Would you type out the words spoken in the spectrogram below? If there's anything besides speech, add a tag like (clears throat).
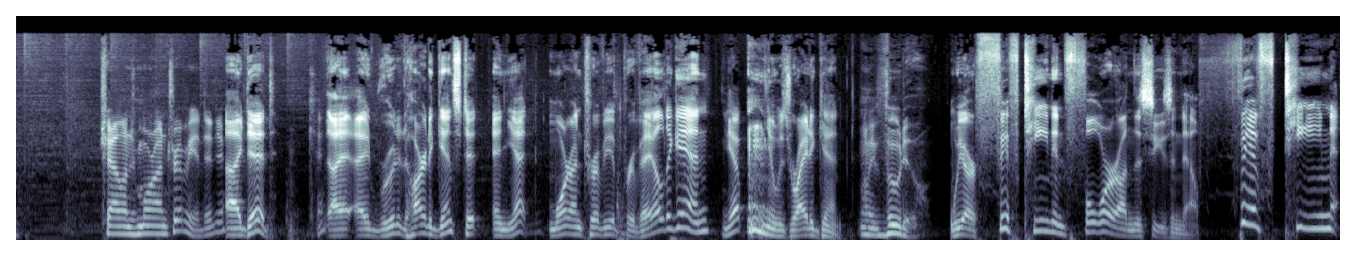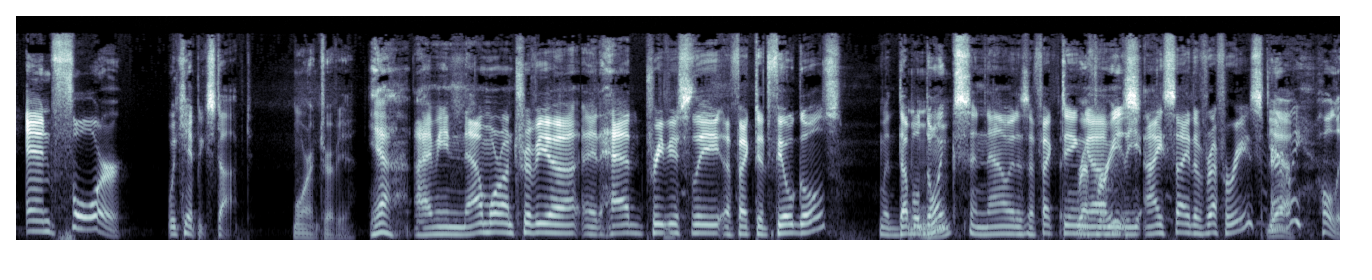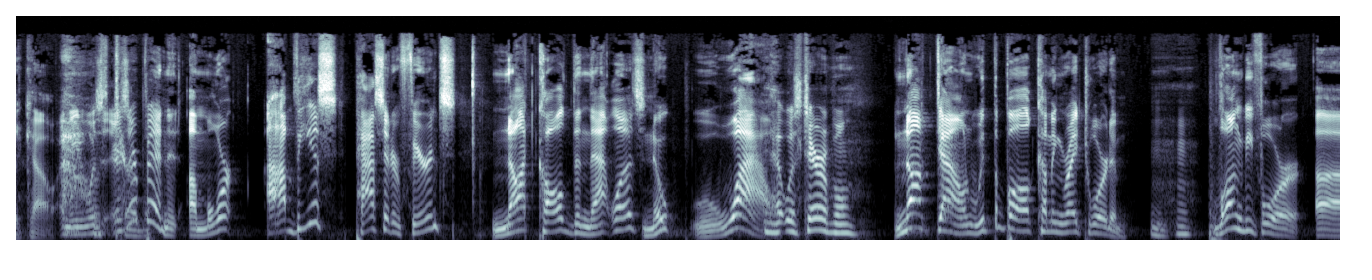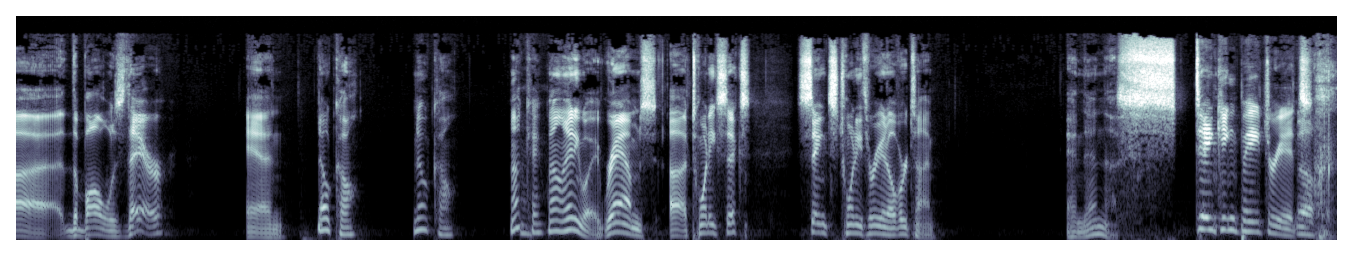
challenge more on trivia, did you? I did. Okay. I, I rooted hard against it, and yet more on trivia prevailed again. Yep. (clears throat) it was right again. I mean, voodoo. We are 15 and 4 on the season now. 15 and 4. We can't be stopped. More on trivia. Yeah, I mean, now more on trivia. It had previously affected field goals with double doinks, and now it is affecting um, Mm-hmm. The eyesight of referees. Apparently, Yeah. Holy cow. I mean, was, was has there been a more obvious pass interference not called than that was? nope, Wow. that was terrible. Knocked down with the ball coming right toward him. Mm-hmm. Long before uh, the ball was there. And no call. No call. Okay. Well, anyway, Rams uh, 26, Saints 23 in overtime. And then the stinking Patriots. Ugh.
